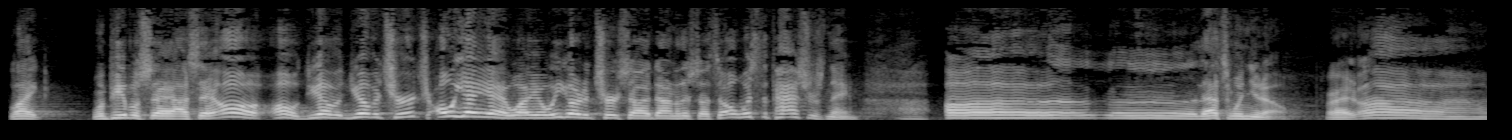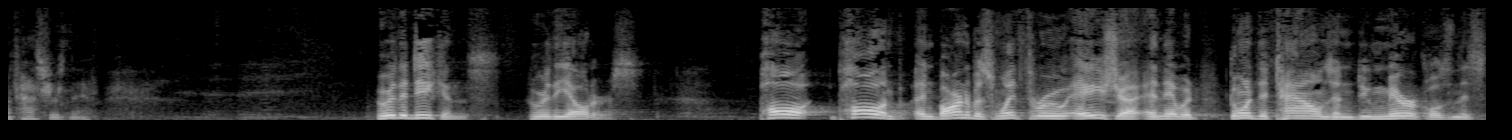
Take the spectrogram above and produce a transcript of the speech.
Like when people say, I say, oh, oh, do you have a, do you have a church? Oh, yeah, yeah. Well, yeah, we go to church uh, down to this. I say, oh, what's the pastor's name? Uh, uh, that's when you know, right? Uh, pastor's name. Who are the deacons? Who are the elders? Paul, Paul and, and Barnabas went through Asia and they would go into towns and do miracles and this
